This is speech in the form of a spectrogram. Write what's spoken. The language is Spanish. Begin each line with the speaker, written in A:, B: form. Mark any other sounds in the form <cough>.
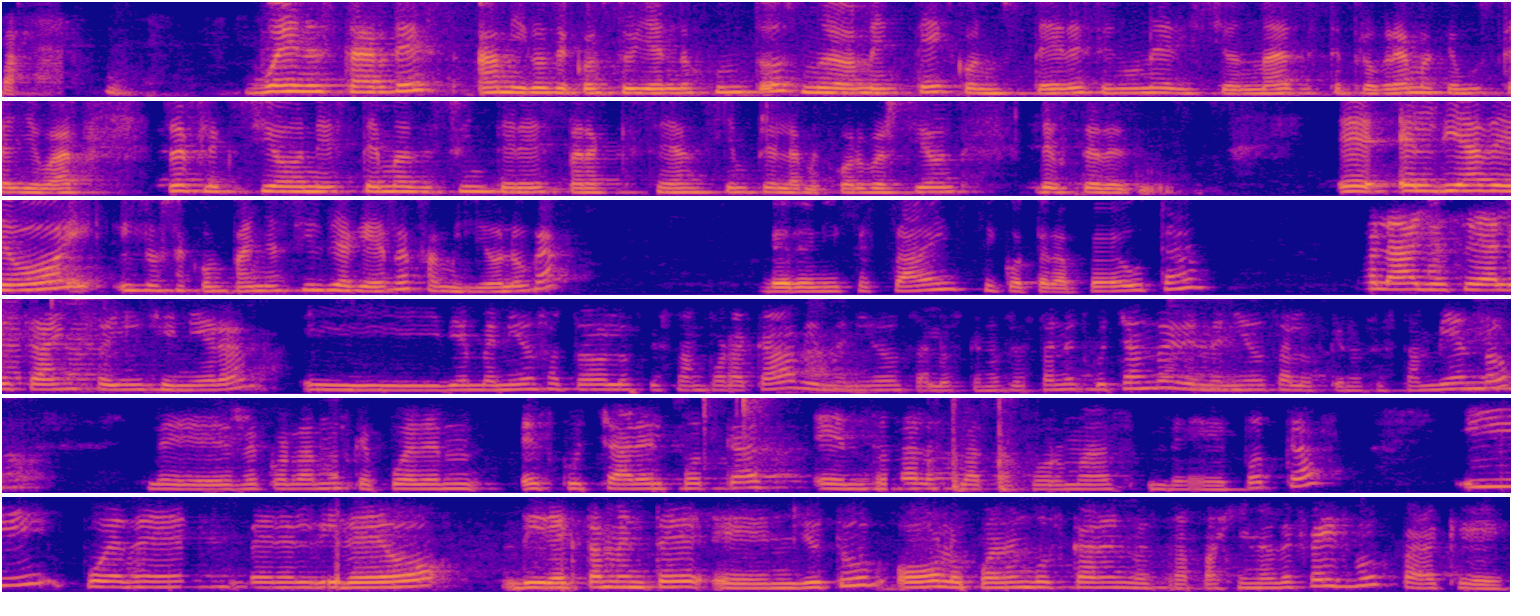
A: Va.
B: Buenas tardes, amigos de Construyendo Juntos, nuevamente con ustedes en una edición más de este programa que busca llevar reflexiones, temas de su interés para que sean siempre la mejor versión de ustedes mismos. Eh, el día de hoy los acompaña Silvia Guerra, familióloga.
C: Berenice Sainz, psicoterapeuta.
A: Hola, yo soy Ali Sainz, soy ingeniera y bienvenidos a todos los que están por acá, bienvenidos a los que nos están escuchando y bienvenidos a los que nos están viendo. Les recordamos que pueden escuchar el podcast en todas las plataformas de podcast y pueden ver el video directamente en YouTube o lo pueden buscar en nuestra página de Facebook para que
